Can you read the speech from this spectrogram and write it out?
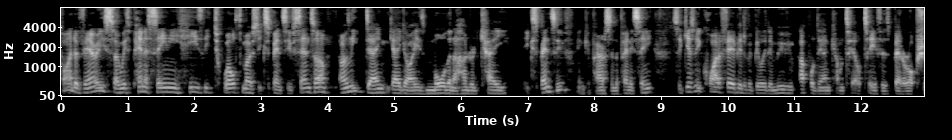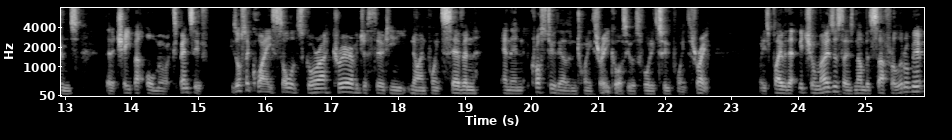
kind of varies. So with Penisini, he's the 12th most expensive centre. Only Dane Gagai is more than 100k expensive in comparison to Penisini. So it gives me quite a fair bit of ability to move him up or down come TLT if there's better options that are cheaper or more expensive. He's also quite a solid scorer, career average of 39.7, and then across 2023, of course, he was 42.3. When he's played with that Mitchell Moses, those numbers suffer a little bit.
